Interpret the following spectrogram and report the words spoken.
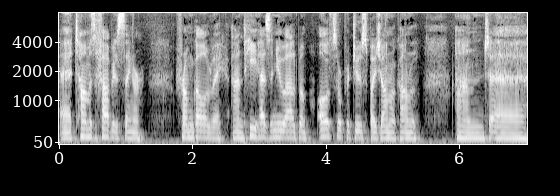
uh, Tom is a fabulous singer from Galway, and he has a new album also produced by John O'Connell, and. Uh,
